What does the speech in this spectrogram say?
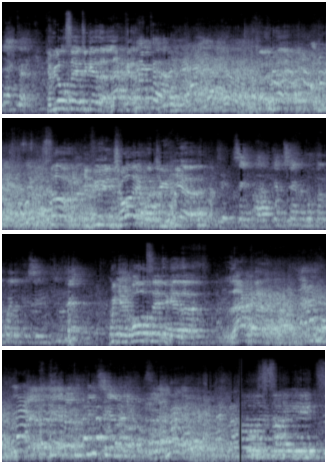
lekker. Can we all say it together? Lekker. Lekker. Okay. So, if you enjoy what you hear, we can all say together, Sweet.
